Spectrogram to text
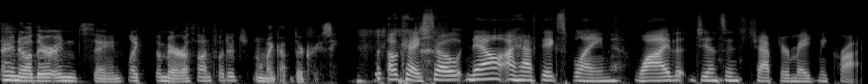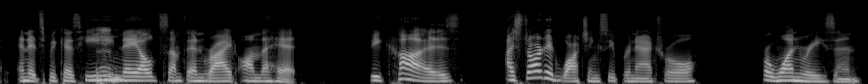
I know they're insane. Like the marathon footage. Oh my god, they're crazy. Okay, so now I have to explain why the Jensen's chapter made me cry. And it's because he Mm. nailed something right on the head. Because I started watching Supernatural for one reason,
